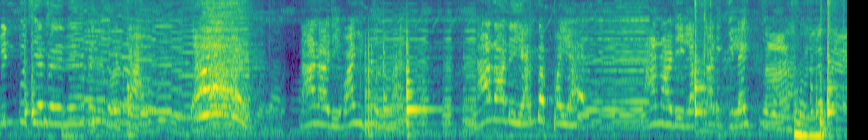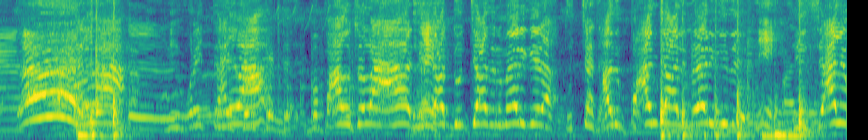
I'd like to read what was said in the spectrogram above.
பின் புத்தி என்பதை நிரூபித்து விட்டார் ஏய்! நானாடி வாங்கி சொல்லுவேன் நானாடி இறந்த பையன். நானாடி லக்காடிக்கு லைக் நான் சொல்லுவேன். உரைத்த இப்ப பாக்க சொல்ல நீ தான் துச்சாதன மாதிரி இருக்கிற. அது பாஞ்சாலி மாதிரி இருக்குது நீ. நீ சேலை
